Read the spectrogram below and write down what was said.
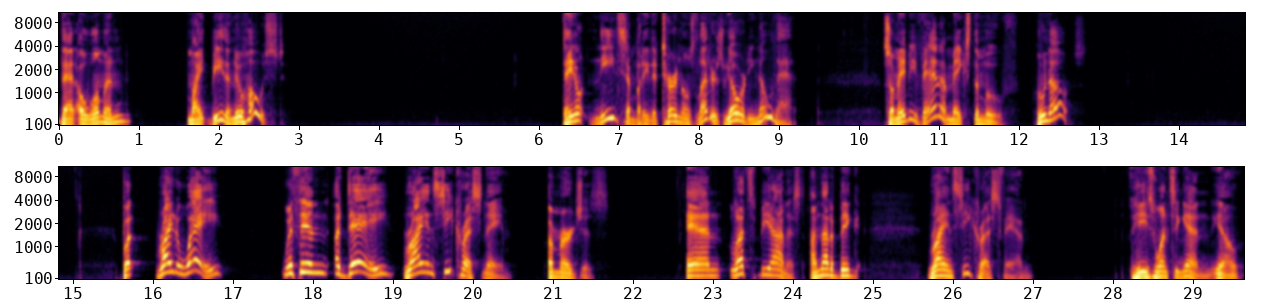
that a woman might be the new host. They don't need somebody to turn those letters. We already know that. So maybe Vanna makes the move. Who knows? But right away, within a day, Ryan Seacrest's name emerges. And let's be honest, I'm not a big Ryan Seacrest fan. He's once again, you know,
